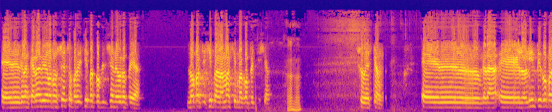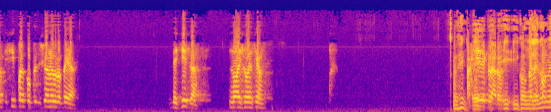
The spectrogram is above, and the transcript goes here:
El Gran Canaria de baloncesto participa en competición europea. No participa en la máxima competición. Ajá. Subvención. El, el Olímpico participa en competición europea. De chicas. No hay subvención. En fin, Así de claro. Y, y con No el me enorme,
